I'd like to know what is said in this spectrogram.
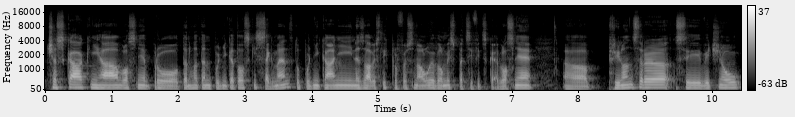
česká kniha vlastně pro tenhle ten podnikatelský segment. To podnikání nezávislých profesionálů je velmi specifické. Vlastně freelancer si většinou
